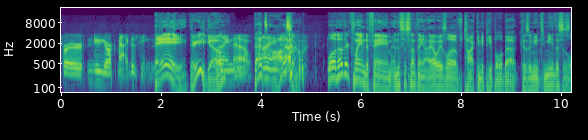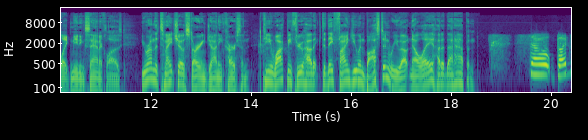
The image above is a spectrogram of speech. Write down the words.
for New York Magazine. hey, there you go. I know. That's I know. awesome. Well, another claim to fame, and this is something I always love talking to people about because I mean, to me, this is like meeting Santa Claus. You were on the Tonight Show starring Johnny Carson. Can you walk me through how? Did they find you in Boston? Were you out in L.A.? How did that happen? So, Budd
